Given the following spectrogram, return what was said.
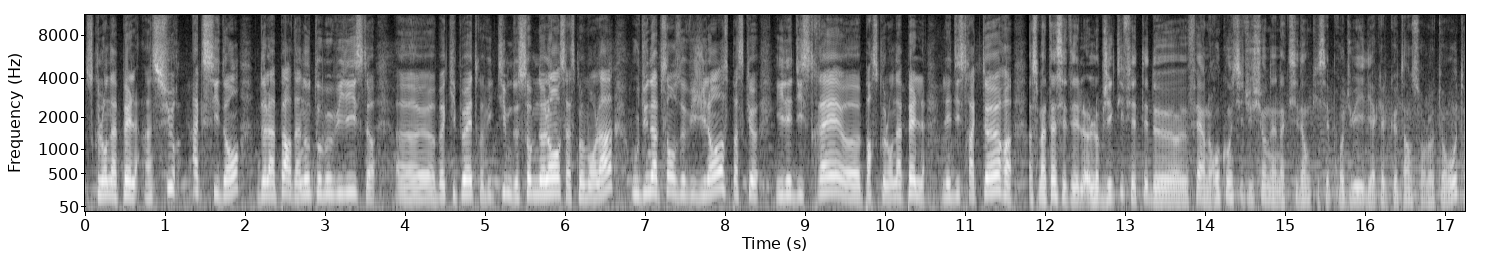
ce que l'on appelle un suraccident de la part d'un automobiliste euh, bah, qui peut être victime de somnolence à ce moment-là ou d'une absence de vigilance parce qu'il est distrait euh, par ce que l'on appelle les distracteurs. Ce matin, c'était l'objectif était de faire une reconstitution d'un accident qui s'est produit il y a quelques temps sur l'autoroute,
